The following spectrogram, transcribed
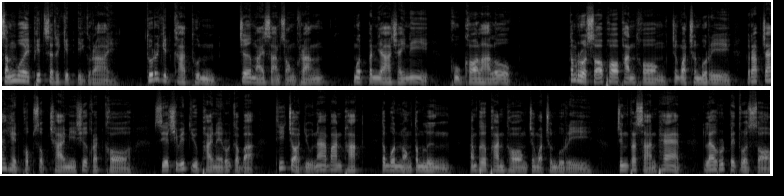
สังเวยพิษเศรษฐกิจอีกราย ธุรกิจขาดทุน เจอหมายสารสองครั้ง หมดปัญญาใช้หนี้ผูกคอลาโลก ตำรวจสอพอพันทอง จังหวัดชนบุรี รับแจ้งเหตุพบศพชายมีเชือกรัดคอ เสียชีวิตอยู่ภายในรถกระบะ ที่จอดอยู่หน้าบ้านพักตำบลหนองตำลึงอำเภอพานทอง จังหวัดชนบุรี จึงประสานแพทย์ แล้วรุดไปตรวจสอบ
